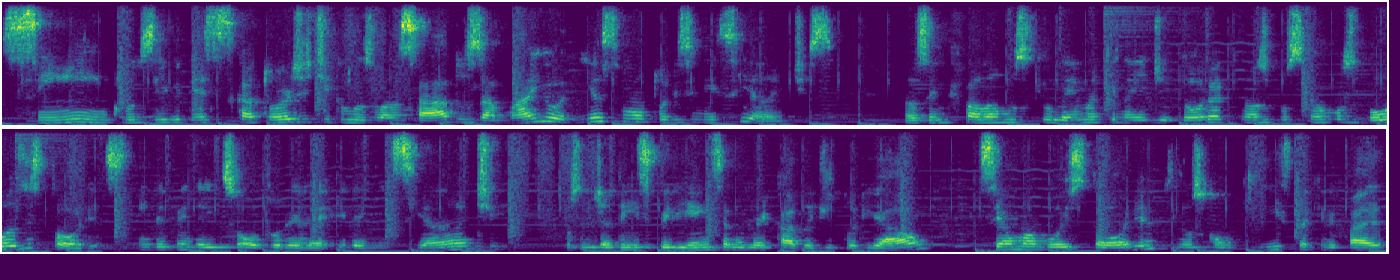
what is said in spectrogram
Sim, inclusive desses 14 títulos lançados, a maioria são autores iniciantes. Nós sempre falamos que o lema aqui na editora é que nós buscamos boas histórias, independente se o autor ele é, ele é iniciante, ou se ele já tem experiência no mercado editorial, se é uma boa história que nos conquista, que, faz,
